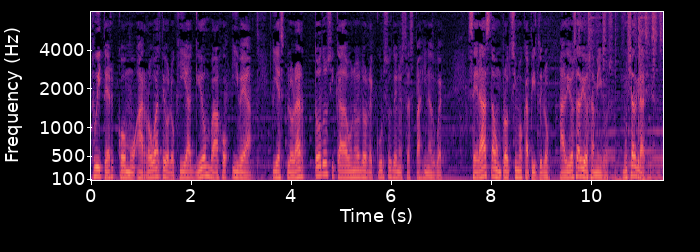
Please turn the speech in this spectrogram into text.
Twitter como arroba teología-iba y explorar todos y cada uno de los recursos de nuestras páginas web. Será hasta un próximo capítulo. Adiós, adiós amigos. Muchas gracias.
